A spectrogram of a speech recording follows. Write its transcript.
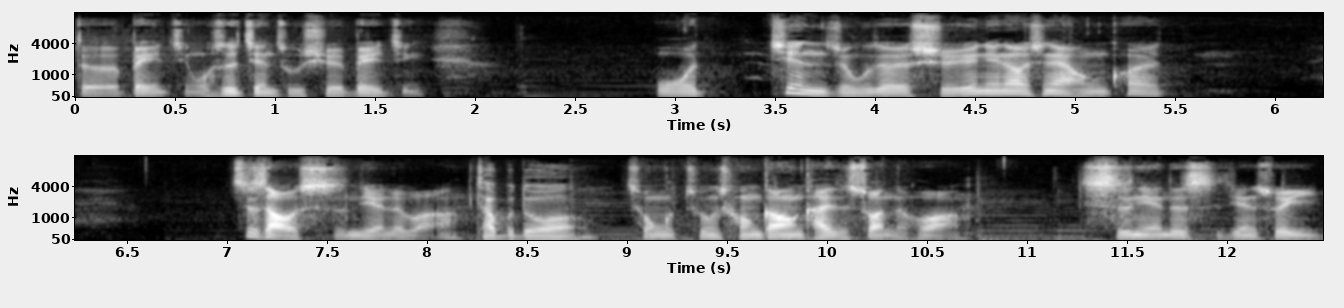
的背景，我是建筑学背景。我建筑的学院念到现在好像快至少十年了吧？差不多。从从从刚刚开始算的话，十年的时间，所以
